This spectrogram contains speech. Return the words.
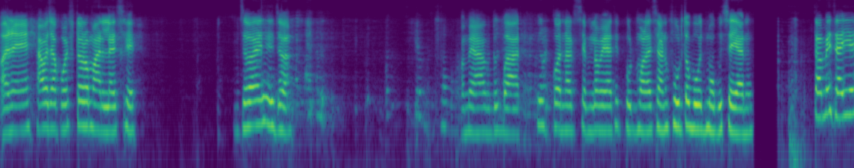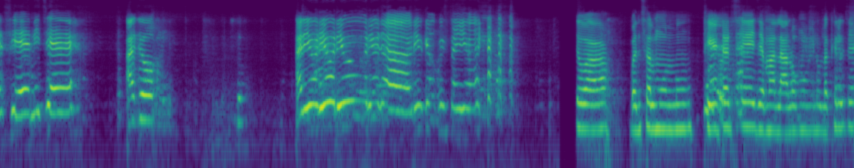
અને આ બધા પોસ્ટરો મારેલા છે. જોવાય છે જો અમે આ બધું બહાર ફૂડ કોર્નર છે. મતલબ અહીંયાથી ફૂડ મળે છે અને ફૂડ તો બહુ જ મોંઘું છે યાનું. તમે જઈએ છીએ નીચે. આ જો. અરિયો અરિયો અરિયો અરિયો અરિયો કેવું ખુશ થઈ ગયો? તો આ બંસલ મોલનું થિયેટર છે, જેમાં લાલો મૂવીનું લખેલું છે.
